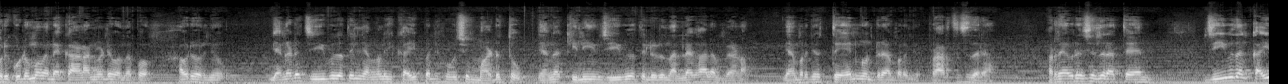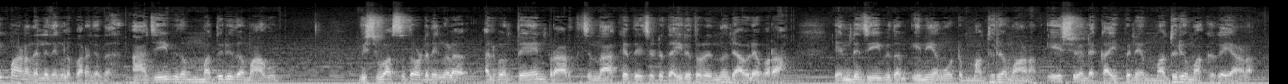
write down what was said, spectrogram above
ഒരു കുടുംബം എന്നെ കാണാൻ വേണ്ടി വന്നപ്പോൾ അവർ പറഞ്ഞു ഞങ്ങളുടെ ജീവിതത്തിൽ ഞങ്ങൾ ഈ കൈപ്പനുഭവിച്ച് മടുത്തു. ഞങ്ങൾക്ക് ഇനിയും ജീവിതത്തിൽ ഒരു നല്ല കാലം വേണം. ഞാൻ പറഞ്ഞു തേൻ കൊണ്ടുവരാൻ പറഞ്ഞു. പ്രാർത്ഥിച്ചു തരാം. പറഞ്ഞ അവർ വെച്ചാൽ തേൻ. ജീവിതം കയ്പാണെന്നല്ലേ നിങ്ങൾ പറഞ്ഞത്? ആ ജീവിതം മധുരിതമാകും. വിശ്വാസത്തോടെ നിങ്ങൾ അല്പം തേൻ പ്രാർത്ഥിച്ച് നാക്കെ തേച്ചിട്ട് ധൈര്യത്തോടെ എന്നും രാവിലെ പറ. എന്റെ ജീവിതം ഇനി അങ്ങോട്ട് മധുരമാണ്. യേശു എന്റെ കയ്പിനെ മധുരമാക്കുകയാണ്.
